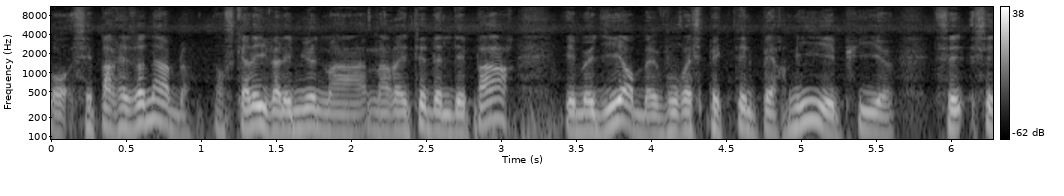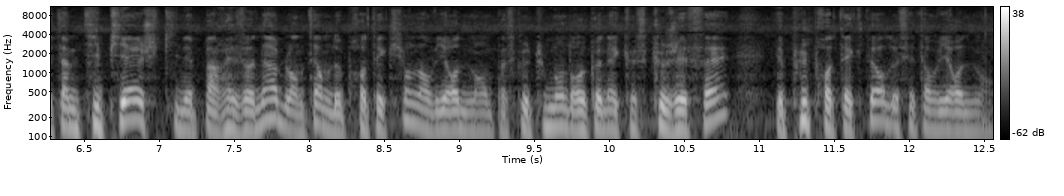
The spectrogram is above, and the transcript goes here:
Bon, c'est pas raisonnable. Dans ce cas-là, il valait mieux de m'arrêter dès le départ et me dire, ben, vous respectez le permis. Et puis, euh, c'est un petit piège qui n'est pas raisonnable en termes de protection de l'environnement, parce que tout le monde reconnaît que ce que j'ai fait est plus protecteur de cet environnement.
